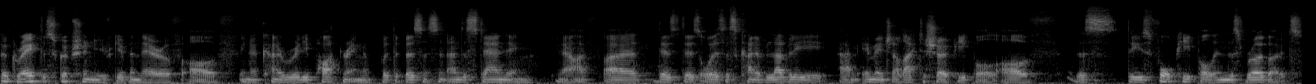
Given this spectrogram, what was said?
a great description you've given there of, of you know kind of really partnering with the business and understanding. You know, I've uh, there's there's always this kind of lovely um, image I like to show people of this these four people in this rowboat,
